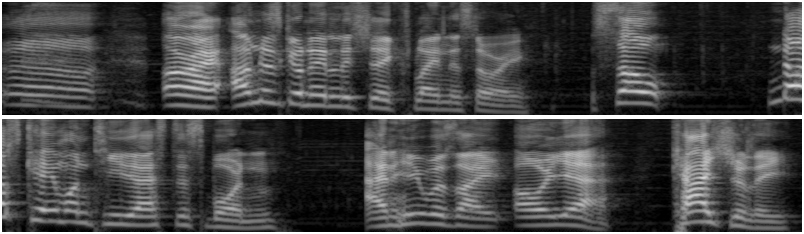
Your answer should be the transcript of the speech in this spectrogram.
Uh, all right, I'm just gonna literally explain the story. So, Nos came on TS this morning, and he was like, "Oh yeah, casually,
